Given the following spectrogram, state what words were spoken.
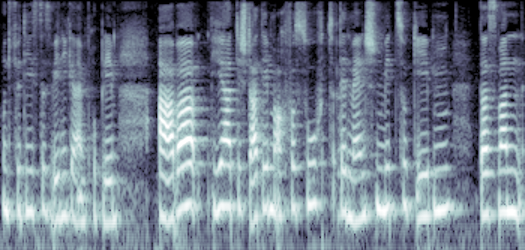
und für die ist das weniger ein Problem. Aber hier hat die Stadt eben auch versucht, den Menschen mitzugeben, dass man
